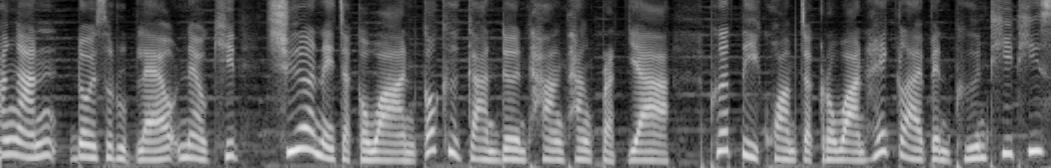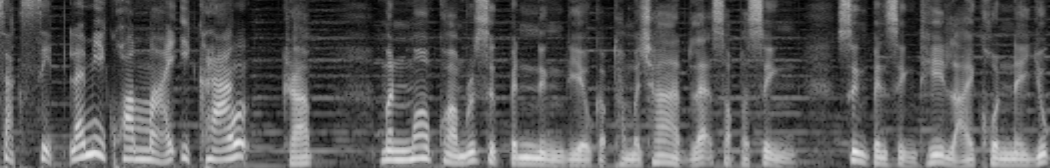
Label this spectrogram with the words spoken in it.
ถ้างั้นโดยสรุปแล้วแนวคิดเชื่อในจักรวาลก็คือการเดินทางทางปรัชญา เพื่อตีความจักรวาลให้กลายเป็นพื้นที่ที่ศักดิ์สิทธิ์และมีความหมายอีกครั้ง ครับ มันมอบความรู้สึกเป็นหนึ่งเดียวกับธรรมชาติและสรรพสิ่ง ซึ่งเป็นสิ่งที่หลายคนในยุค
